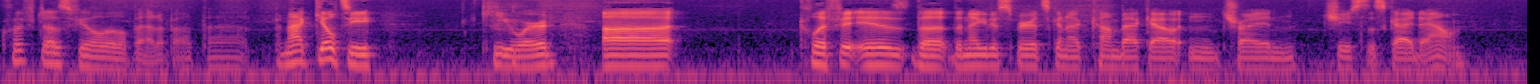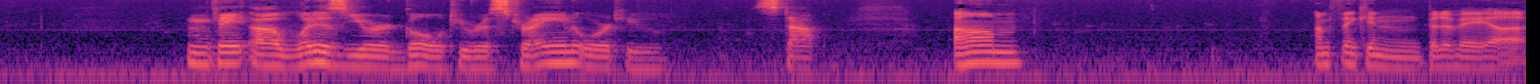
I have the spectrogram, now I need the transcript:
Cliff does feel a little bad about that, but not guilty. Keyword. Uh, Cliff is the the negative spirit's gonna come back out and try and chase this guy down. Okay. Uh, what is your goal? To restrain or to stop? Um, I'm thinking bit of a uh,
